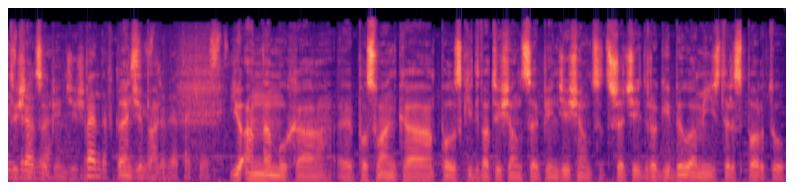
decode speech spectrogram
2050. Zdrowia. Będę w Komisji Będzie pani. Zdrowia, tak jest. Joanna Mucha, e, posłanka Polski 2050 trzeciej drogi, była minister sportu.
